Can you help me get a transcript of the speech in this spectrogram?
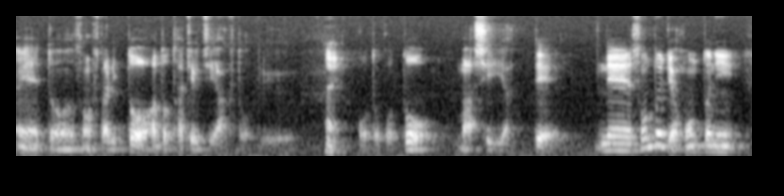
えー、とその2人とあと竹内薬人というはい。男と、まあ、知り合って。でその時は本当に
